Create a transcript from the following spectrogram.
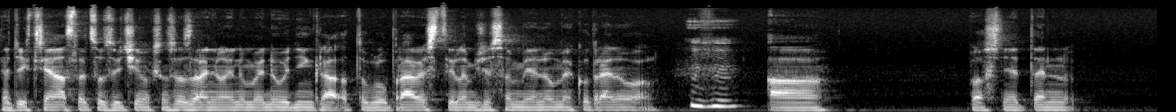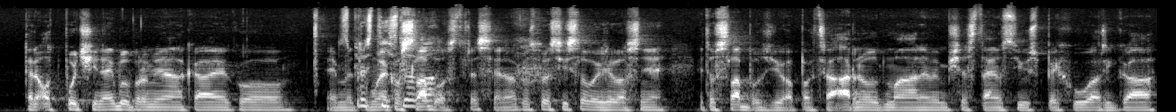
za těch 13 let, co cvičím, tak jsem se zranil jenom jednou jedinkrát a to bylo právě stylem, že jsem jenom jako trénoval. Mm-hmm. A vlastně ten, ten odpočinek byl pro mě nějaká jako, tomu, jako slovo. slabost, přesně, no, jako prostý slovo, že vlastně je to slabost, že jo. A pak třeba Arnold má, nevím, šest tajemství úspěchu a říká,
